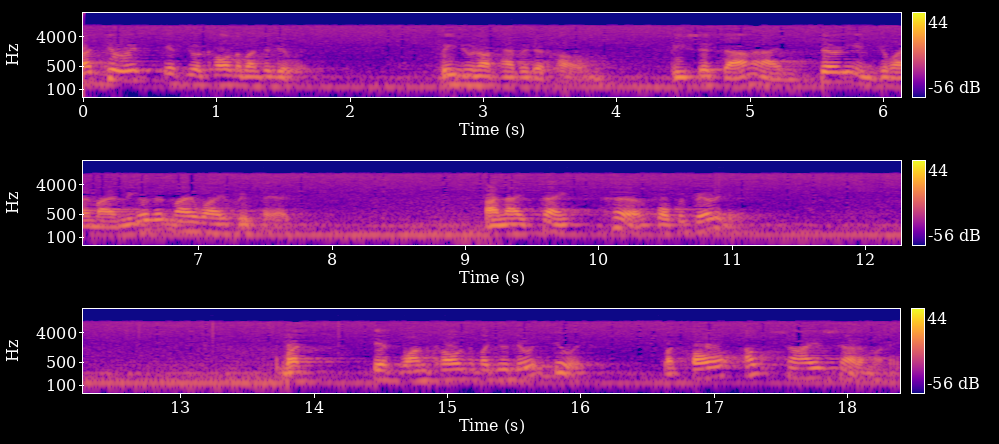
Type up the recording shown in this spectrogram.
But do it if you're called upon to do it. We do not have it at home. We sit down and I thoroughly enjoy my meal that my wife prepared. And I thank her for preparing it. But if one calls upon you to do it, do it. But all outside ceremony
